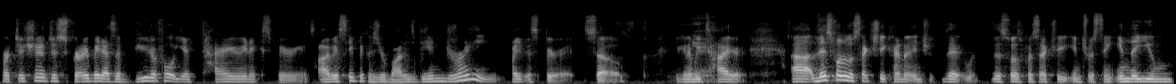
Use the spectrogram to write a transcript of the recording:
Practitioners describe it as a beautiful yet tiring experience, obviously because your body's being drained by the spirit. So You're gonna be tired. Uh, this one was actually kind of interesting. This one was actually interesting. In the um-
